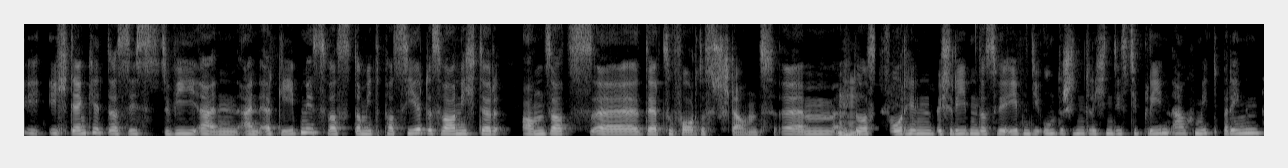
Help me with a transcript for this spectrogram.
Ich denke, das ist wie ein, ein Ergebnis, was damit passiert. Es war nicht der Ansatz, äh, der zuvorderst stand. Ähm, mhm. Du hast vorhin beschrieben, dass wir eben die unterschiedlichen Disziplinen auch mitbringen.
